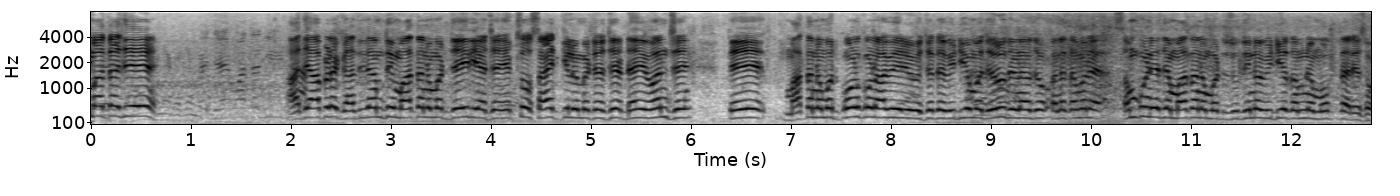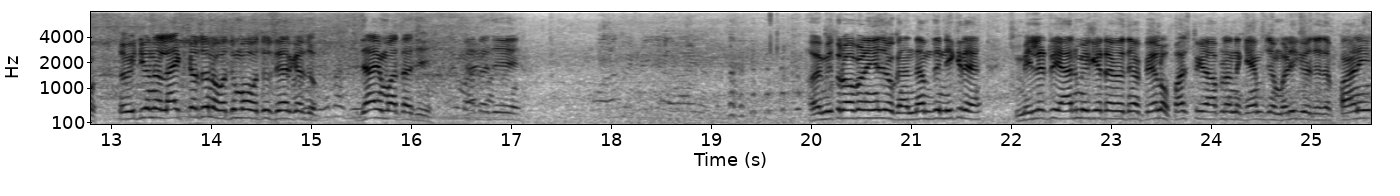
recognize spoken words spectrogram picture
માતાજી. આજે આપણે ગાંધીધામથી માતાનો મઠ જઈ રહ્યા છે. એકસો સાઠ કિલોમીટર છે ડે વન છે. તે માતાના મઠ કોણ કોણ આવી રહ્યું છે તે વિડીયોમાં જરૂર જણાવજો અને તમને સંપૂર્ણ જે માતાના મઠ સુધીનો વીડિયો તમને મોકતા રહેશો. તો વિડીયોને લાઇક કરજો ને વધુમાં વધુ શેર કરજો. જય માતાજી. માતાજી. હવે મિત્રો આપણે અહીંયા જો ગાંધીધામથી નીકળ્યા. મિલિટરી આર્મી ગેટ આવ્યો ત્યાં પહેલો ફર્સ્ટ આપણને કેમ્પ જે મળી ગયો છે તે પાણી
